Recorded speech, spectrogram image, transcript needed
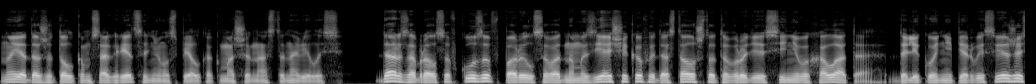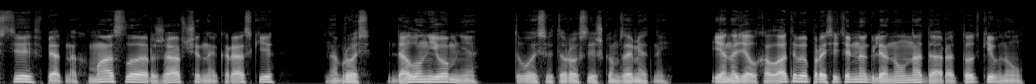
но я даже толком согреться не успел, как машина остановилась. Дар забрался в кузов, порылся в одном из ящиков и достал что-то вроде синего халата, далеко не первой свежести, в пятнах масла, ржавчины, краски. «Набрось», — дал он его мне. «Твой свитерок слишком заметный». Я надел халат и вопросительно глянул на Дара, тот кивнул.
